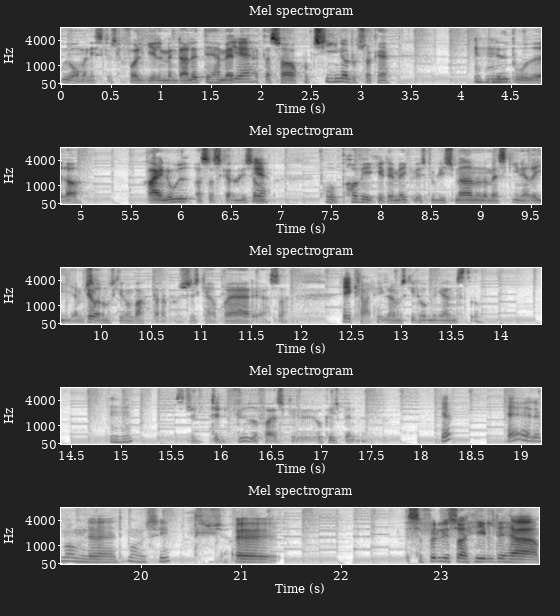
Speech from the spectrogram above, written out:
udover at man ikke skal slå folk ihjel, men der er lidt det her med, Ja. at der så er rutiner, du så kan Mm-hmm. mm. nedbryde eller regne ud, og så skal du ligesom Ja. Prøve at påvirke dem, ikke? Hvis du lige smadrer noget maskineri, jamen, så er der måske nogle vagter, der pludselig skal reparere det, og så Helt klart, helt klart. måske et åbent et andet sted. Mm-hmm. Så det, det lyder faktisk øh, okay spændende, Ja, ja, det må man, da, det må man sige. jeg. Øh, selvfølgelig så hele det her,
